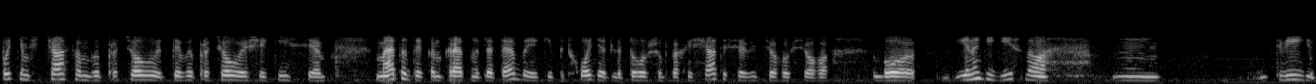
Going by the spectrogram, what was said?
потім з часом випрацьовує, ти випрацьовуєш якісь е, методи конкретно для тебе, які підходять для того, щоб захищатися від цього всього. Бо іноді дійсно твій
